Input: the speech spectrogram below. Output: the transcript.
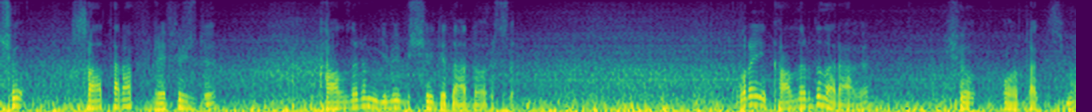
Şu sağ taraf refüjdü. Kaldırım gibi bir şeydi daha doğrusu. Orayı kaldırdılar abi. Şu orta kısmı.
